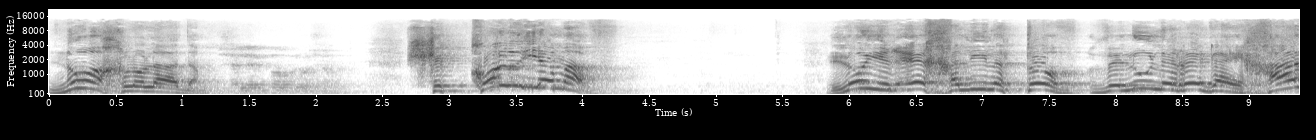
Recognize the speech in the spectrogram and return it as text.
נוח לו לאדם, שכל ימיו לא יראה חלילה טוב ולו לרגע אחד,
